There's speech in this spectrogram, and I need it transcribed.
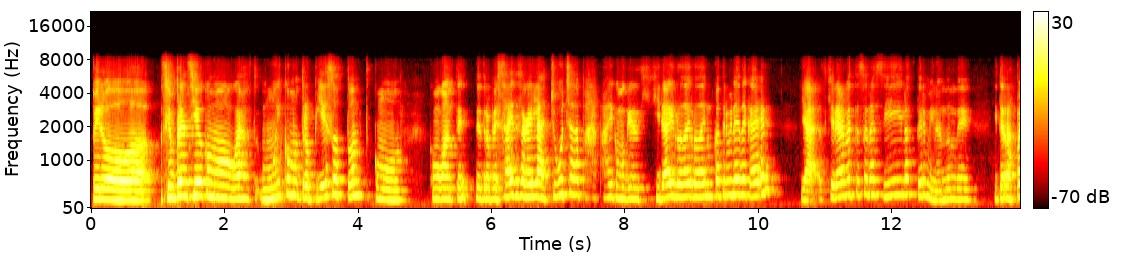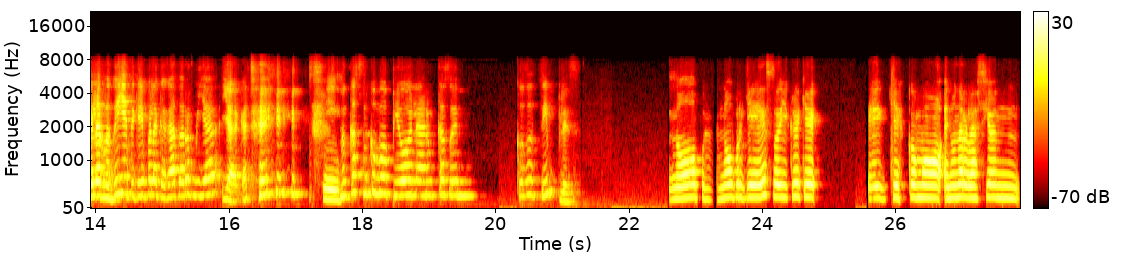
Pero siempre han sido como muy como tropiezos tontos, como como cuando te, te tropezáis, te sacáis la chucha, y como que giráis, rodáis, rodáis, y nunca termináis de caer. Ya, generalmente son así los términos, en donde y te raspáis la rodilla y te caes para la cagada, ya, ya, ¿cachai? Sí. nunca son como piola, nunca son cosas simples. No, pues no, porque eso yo creo que, eh, que es como en una relación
